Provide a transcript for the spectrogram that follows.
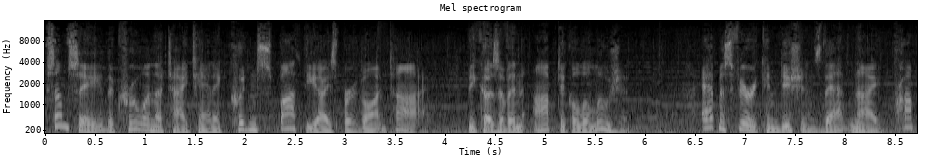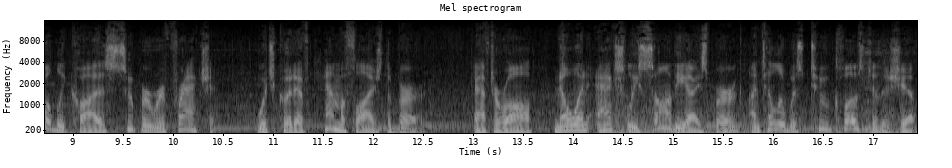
Some say the crew on the Titanic couldn't spot the iceberg on time because of an optical illusion. Atmospheric conditions that night probably caused super refraction, which could have camouflaged the berg. After all, no one actually saw the iceberg until it was too close to the ship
